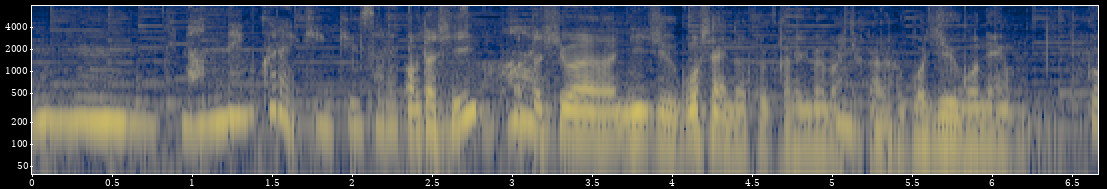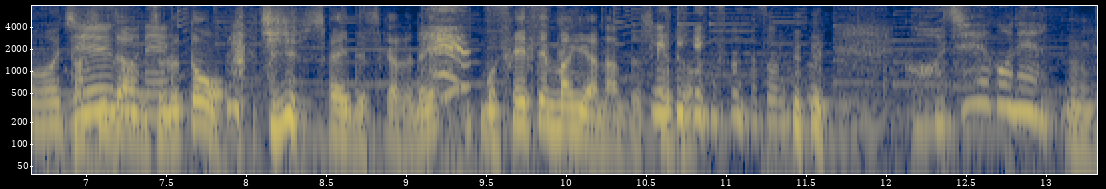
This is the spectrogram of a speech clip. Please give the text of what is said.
うん何年くらい研究されて私、か？はい、私は25歳の時から読みましたから、55年。足し55算年すると80歳ですからね。もう閉店間際なんですけど。そんなそんな55年。うん。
